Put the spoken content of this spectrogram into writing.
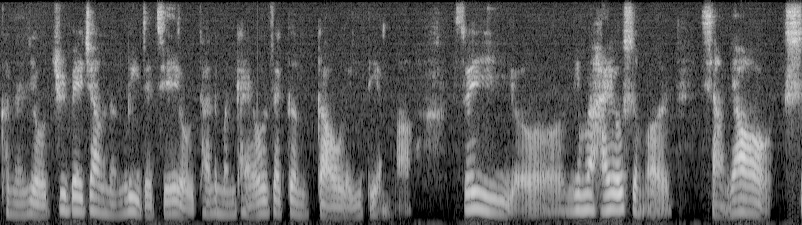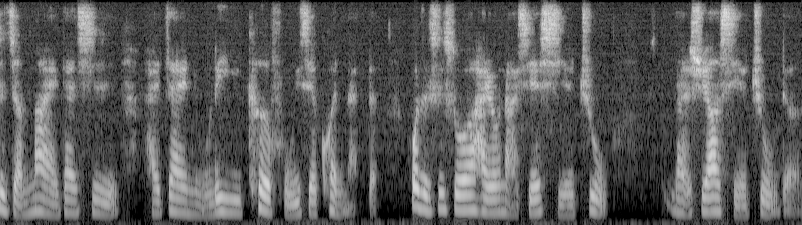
可能有具备这样能力的街友，他的门槛又再更高了一点嘛。所以呃，你们还有什么想要试着卖，但是还在努力克服一些困难的，或者是说还有哪些协助？那需要协助的，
